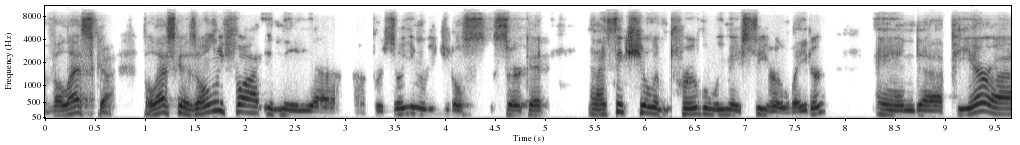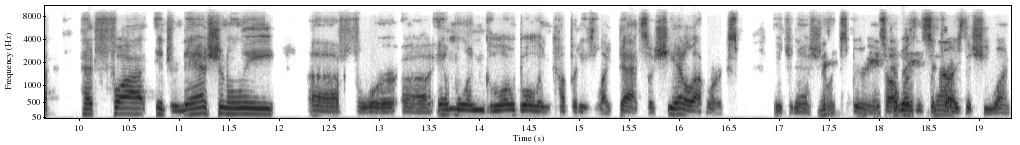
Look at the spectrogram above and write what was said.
Valesca. Valesca has only fought in the uh, Brazilian regional circuit, and I think she'll improve, and we may see her later. And uh, Piera had fought internationally uh, for uh, M1 Global and companies like that. So she had a lot more ex- international experience. So I wasn't surprised that she won.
